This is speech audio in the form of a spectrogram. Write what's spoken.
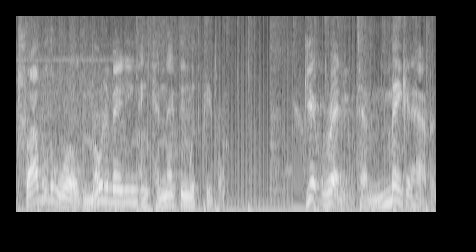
travel the world motivating and connecting with people. Get ready to make it happen.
